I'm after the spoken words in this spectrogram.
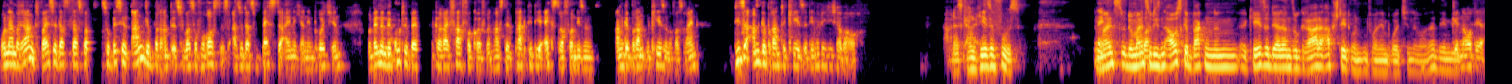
Und am Rand, weißt du, dass das, was so ein bisschen angebrannt ist, was auf dem Rost ist, also das Beste eigentlich an den Brötchen. Und wenn du eine gute Bäckerei-Fachverkäuferin hast, dann packt die dir extra von diesem angebrannten Käse noch was rein. Dieser angebrannte Käse, den rieche ich aber auch. Aber das ist kein Käsefuß. Du Nee, meinst du, du meinst du diesen ausgebackenen äh, Käse, der dann so gerade absteht unten von den Brötchen immer, ne? Den, Genau der.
